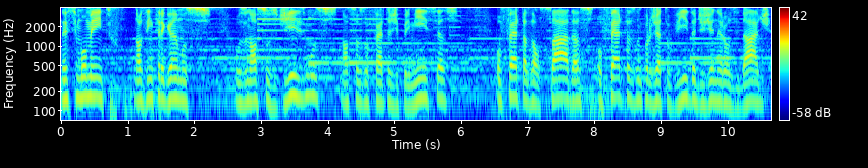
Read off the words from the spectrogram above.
Nesse momento, nós entregamos os nossos dízimos, nossas ofertas de primícias, ofertas alçadas, ofertas no projeto Vida de generosidade.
